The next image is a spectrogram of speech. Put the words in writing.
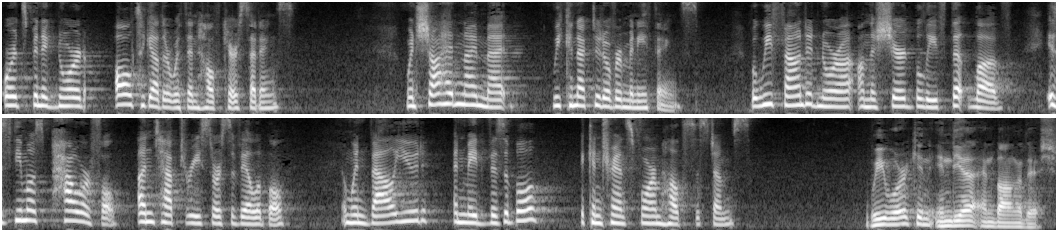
or it's been ignored altogether within healthcare settings. When Shahed and I met, we connected over many things. But we founded Noora on the shared belief that love is the most powerful, untapped resource available. And when valued and made visible, it can transform health systems. We work in India and Bangladesh.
